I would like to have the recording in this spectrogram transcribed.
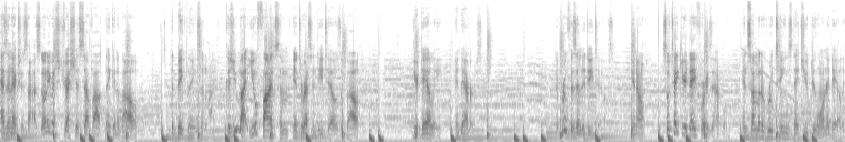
as an exercise. Don't even stress yourself out thinking about the big things in life. Because you might you'll find some interesting details about your daily endeavors. The proof is in the details you know? So take your day for example and some of the routines that you do on a daily.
